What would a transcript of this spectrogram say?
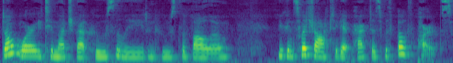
Don't worry too much about who's the lead and who's the follow. You can switch off to get practice with both parts.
